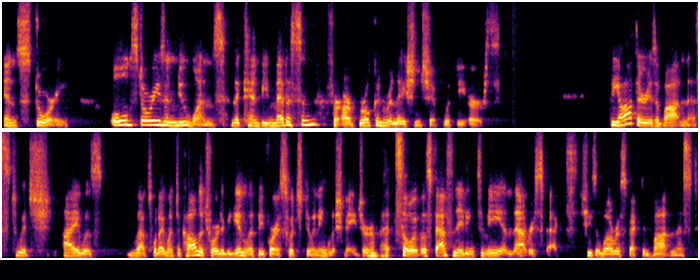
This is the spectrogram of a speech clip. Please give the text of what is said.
and story old stories and new ones that can be medicine for our broken relationship with the earth. The author is a botanist, which I was that's what I went to college for to begin with before I switched to an English major. But so it was fascinating to me in that respect. She's a well respected botanist.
